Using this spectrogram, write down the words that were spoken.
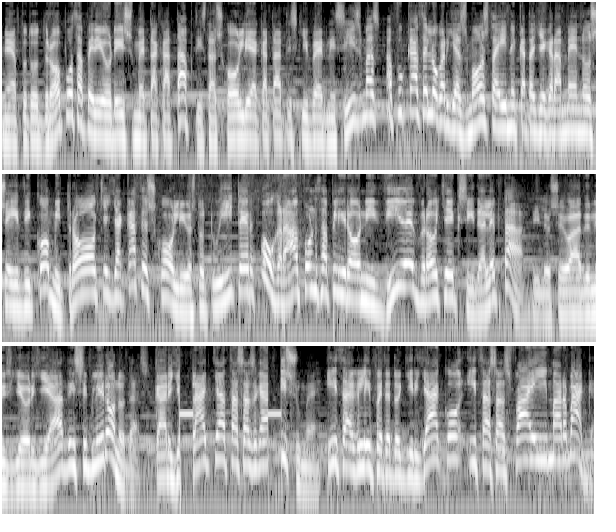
Με αυτόν τον τρόπο θα περιορίσουμε τα κατάπτυστα σχόλια κατά της κυβέρνησής μας, αφού κάθε λογαριασμός θα είναι καταγεγραμμένο σε ειδικό μητρό και για κάθε σχόλιο στο Twitter ο γράφων θα πληρώνει 2 ευρώ και 60 λεπτά, δήλωσε ο Άδωνης Γεωργιάδης συμπληρώνοντας. Καριολάκια θα σας γαμίσουμε. Ή θα γλύφετε τον Κυριάκο ή θα σας φάει η μαρμάγκα.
